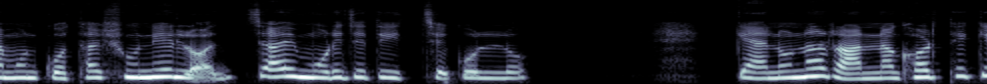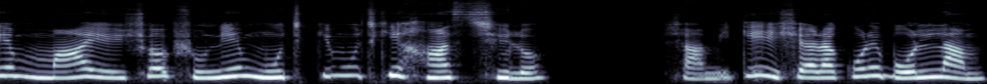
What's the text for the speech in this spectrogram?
এমন কথা শুনে লজ্জায় মরে যেতে ইচ্ছে করল। কেননা রান্নাঘর থেকে মা এইসব শুনে মুচকি মুচকি হাসছিল। স্বামীকে ইশারা করে বললাম,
